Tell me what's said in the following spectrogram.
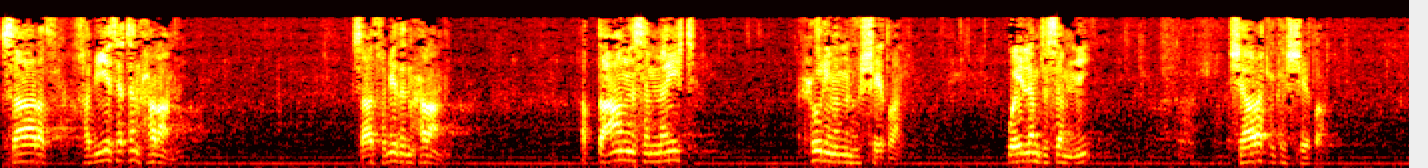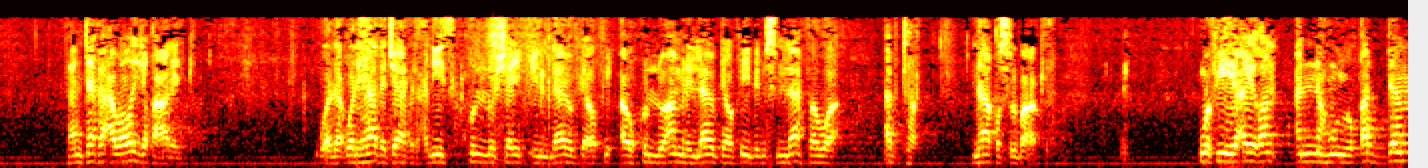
صارت خبيثة حراما. صارت خبيثة حراما. الطعام إن سميت حرم منه الشيطان. وإن لم تسمي شاركك الشيطان. فانتفع وضيق عليك. ولهذا جاء في الحديث كل شيء لا يبدأ فيه أو كل أمر لا يبدأ فيه بسم الله فهو أبتر ناقص البركة. وفيه أيضا أنه يقدم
